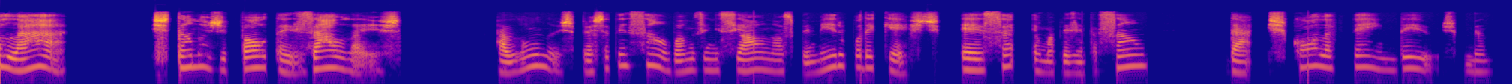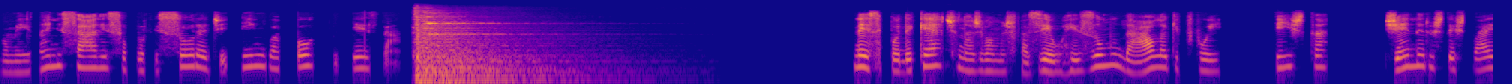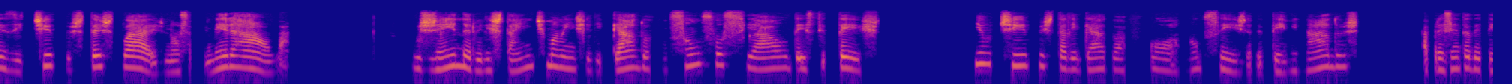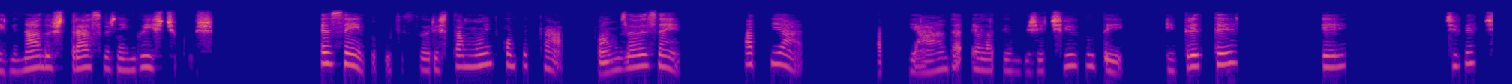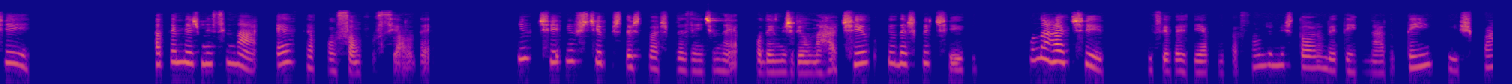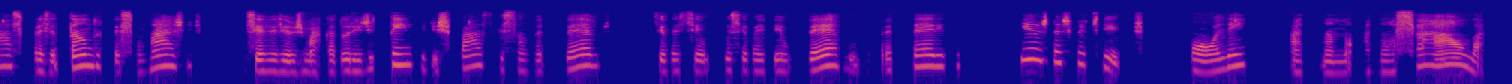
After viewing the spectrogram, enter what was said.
Olá! Estamos de volta às aulas. Alunos, preste atenção, vamos iniciar o nosso primeiro podcast. Essa é uma apresentação da Escola Fé em Deus. Meu nome é Elaine Salles, sou professora de língua portuguesa. Nesse podcast, nós vamos fazer o resumo da aula que foi vista Gêneros textuais e tipos textuais, nossa primeira aula. O gênero ele está intimamente ligado à função social desse texto. E o tipo está ligado à forma, ou seja, determinados apresenta determinados traços linguísticos. Exemplo, professor, está muito complicado. Vamos ao exemplo. A piada. A piada ela tem o objetivo de entreter e divertir, até mesmo ensinar. Essa é a função social dela. E, os tipos textuais presentes nela? Podemos ver o narrativo e o descritivo. O narrativo, você vai ver a contação de uma história em um determinado tempo e espaço, apresentando personagens. Você vai ver os marcadores de tempo e de espaço, que são os advérbios. Você vai, ser, você vai ver o verbo, o pretérito e os descritivos. Olhem a, a, a nossa aula.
